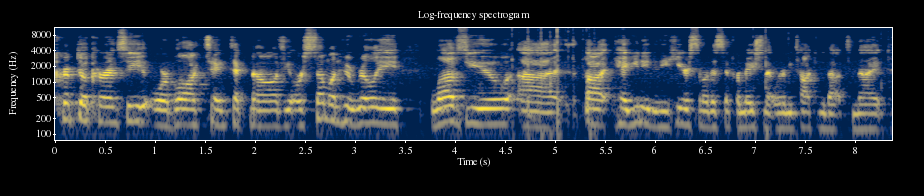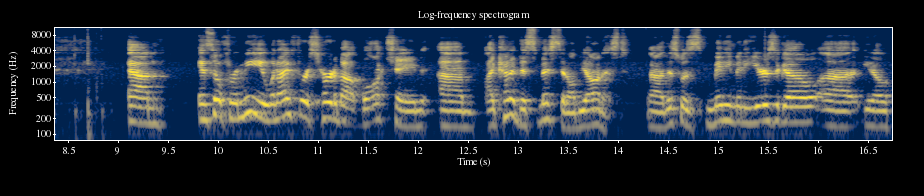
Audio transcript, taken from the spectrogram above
cryptocurrency or blockchain technology, or someone who really loves you uh, thought, hey, you needed to hear some of this information that we're going to be talking about tonight. Um, and so for me, when I first heard about blockchain, um, I kind of dismissed it. I'll be honest. Uh, this was many, many years ago. Uh, you know,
